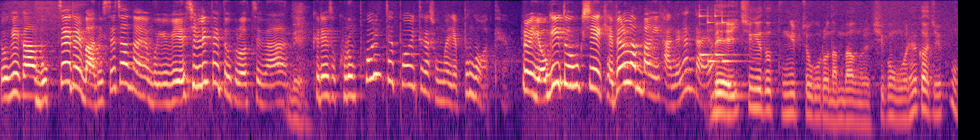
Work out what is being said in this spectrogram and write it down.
여기가 목재를 많이 쓰잖아요. 뭐 위에 실리패도 그렇지만. 네. 그래서 그런 포인트 포인트가 정말 예쁜 것 같아요. 그리고 여기도 혹시 개별 난방이 가능한가요? 네, 2층에도 독립적으로 난방을 시공을 해가지고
